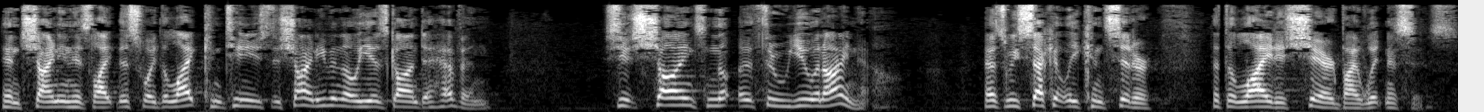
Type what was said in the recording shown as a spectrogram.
and shining his light this way. The light continues to shine even though he has gone to heaven. See, it shines through you and I now. As we secondly consider that the light is shared by witnesses.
